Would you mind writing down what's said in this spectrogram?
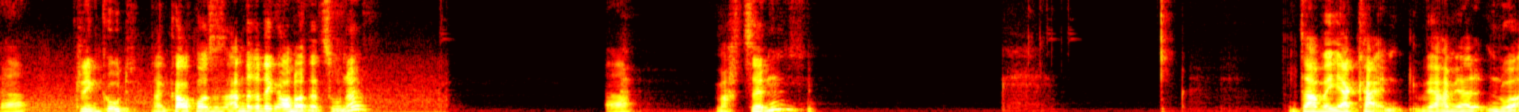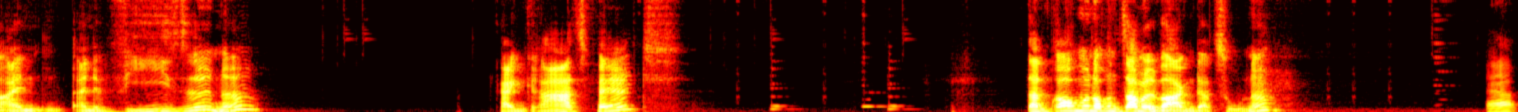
Ja, Klingt gut. Dann kaufen wir uns das andere Ding auch noch dazu, ne? ja. Macht Sinn. Da wir ja kein, wir haben ja nur ein, eine Wiese, ne? Kein Grasfeld. Dann brauchen wir noch einen Sammelwagen dazu, ne? Ja,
